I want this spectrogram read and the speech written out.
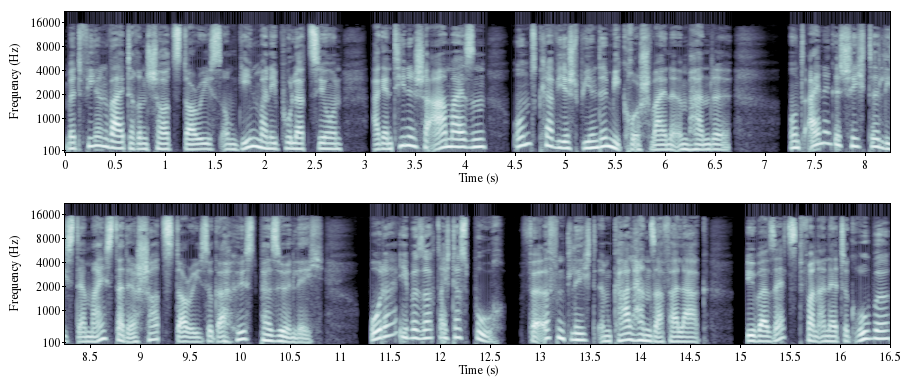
mit vielen weiteren Short Stories um Genmanipulation, argentinische Ameisen und klavierspielende Mikroschweine im Handel. Und eine Geschichte liest der Meister der Short Story sogar höchstpersönlich. Oder ihr besorgt euch das Buch, veröffentlicht im Karl-Hanser Verlag, übersetzt von Annette Grube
